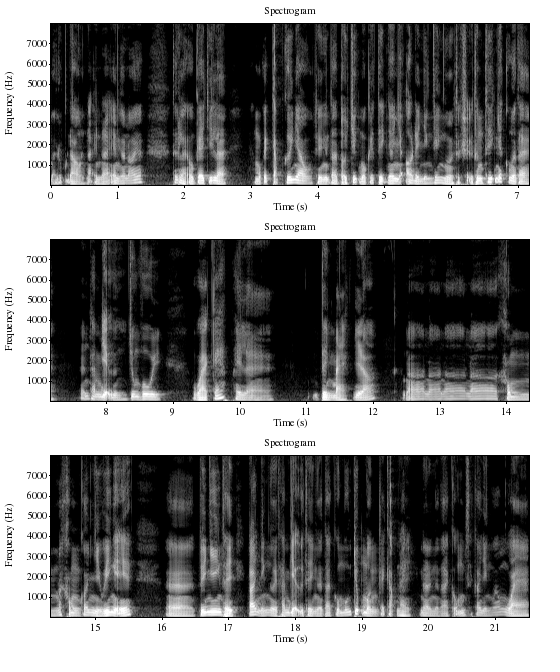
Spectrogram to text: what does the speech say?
mà lúc đầu nãy nãy anh có nói á. Tức là ok, chỉ là một cái cặp cưới nhau thì người ta tổ chức một cái tiệc nho nhỏ để những cái người thực sự thân thiết nhất của người ta đến tham dự chung vui, quà cáp hay là tiền bạc gì đó. Nó nó nó nó không nó không có nhiều ý nghĩa à, tuy nhiên thì đó những người tham dự thì người ta cũng muốn chúc mừng cái cặp này nên người ta cũng sẽ có những món quà.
